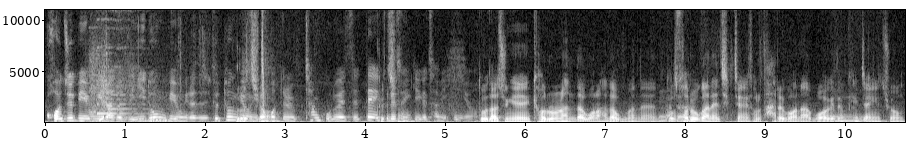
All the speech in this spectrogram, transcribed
거주 비용이라든지 이동 음. 비용이라든지 교통 비용 그렇죠. 이런 것들 참 고려했을 때 그래서 그렇죠. 인기가 참 있군요. 또 나중에 결혼을 한다거나 하다 보면은 음. 또 맞아요. 서로 간의 직장이 서로 다르거나 뭐 하게 되면 음. 굉장히 좀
